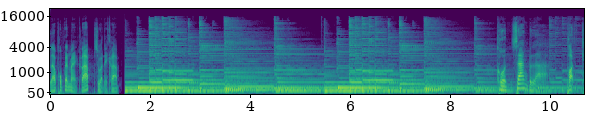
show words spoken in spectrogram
แล้วพบกันใหม่ครับ สวัสดีครับคนสร้างเวลา พอดแค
